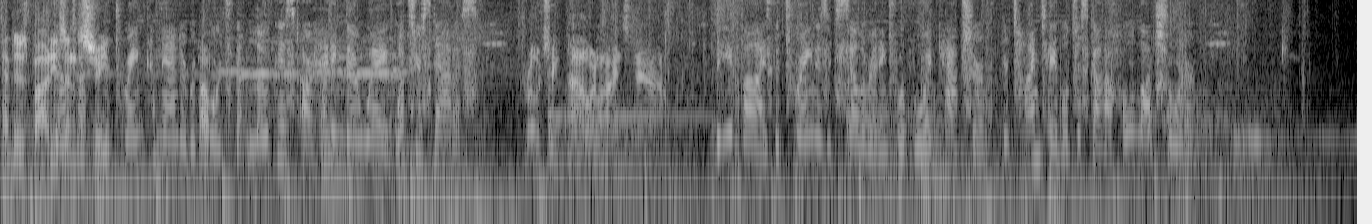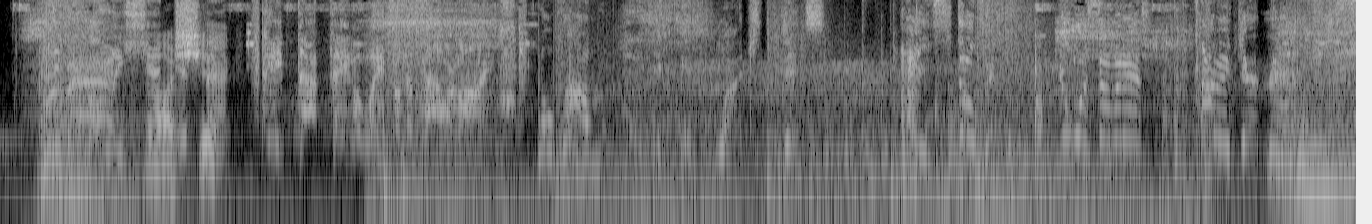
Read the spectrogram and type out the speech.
And there's bodies in the street. The train commander oh. reports that Locust are heading their way. What's your status? Approaching power lines now. Be advised, the train is accelerating to avoid capture. Your timetable just got a whole lot shorter. Holy shit. Oh, it's shit. back. Keep that thing away from the power lines. No problem. Watch this. Hey, stupid! You want some of this? Come and get me!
